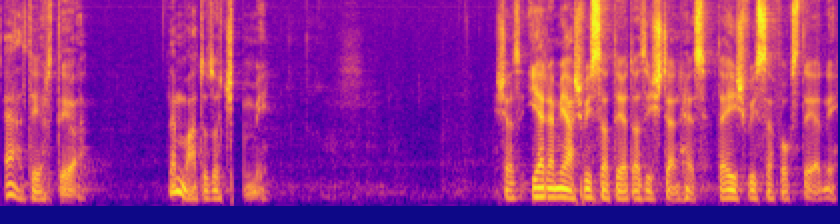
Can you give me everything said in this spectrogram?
Eltértél. Nem változott semmi. És az Jeremiás visszatért az Istenhez. Te is vissza fogsz térni.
